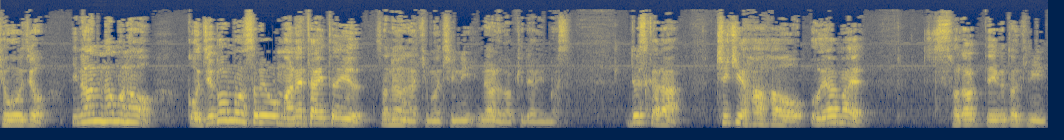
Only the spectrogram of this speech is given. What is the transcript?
表情いろんなものをこう自分もそれを真似たいというそのような気持ちになるわけであります。ですから父母を敬え育っていく時に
